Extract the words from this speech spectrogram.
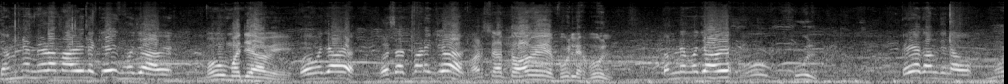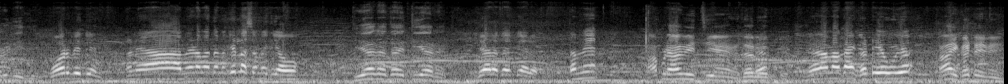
તમને મેળામાં આવીને કેવી મજા આવે? બહુ મજા આવે. બહુ મજા આવે. વરસાદ પાણી કેવા વરસાદ તો આવે ફૂલે ફૂલ તમને મજા આવે? ફૂલ કયા ગામથી આવો? મોરબી મોરબીથી. અને આ મેળામાં તમે કેટલા સમયથી આવો? ત્યારે થાય ત્યારે. જ્યારે થાય ત્યારે. તમે? આપણે આવી જ છીએ દર વખતે. મેળામાં કાંઈ ઘટે એવું છે? કાંઈ ઘટે નહીં.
